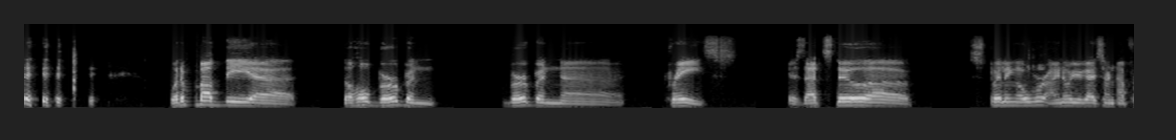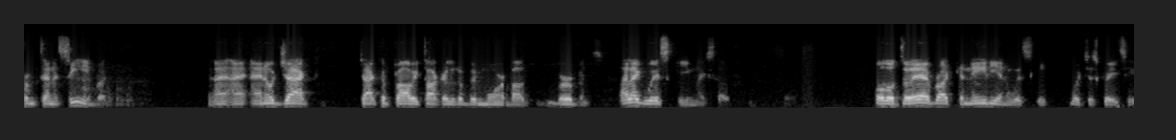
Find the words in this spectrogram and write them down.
what about the uh, the whole bourbon bourbon uh, craze? Is that still uh, spilling over? I know you guys are not from Tennessee, but I, I, I know Jack Jack could probably talk a little bit more about bourbons. I like whiskey myself. Although today I brought Canadian whiskey, which is crazy.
